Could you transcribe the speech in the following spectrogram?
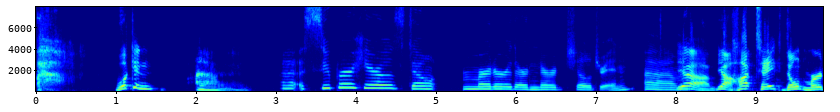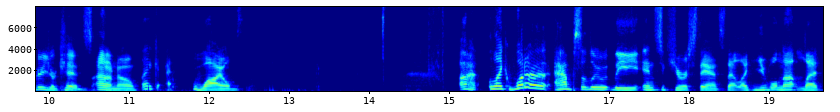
What can? Uh, superheroes don't murder their nerd children. Um, yeah, yeah. Hot take: Don't murder your kids. I don't know. Like Wild. Uh, like what a absolutely insecure stance that like you will not let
